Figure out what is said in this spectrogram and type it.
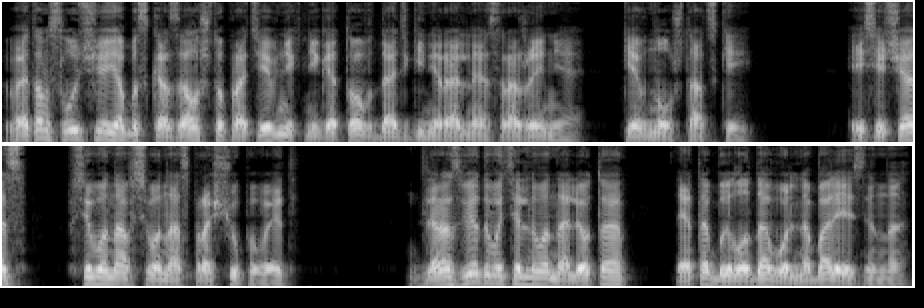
В этом случае я бы сказал, что противник не готов дать генеральное сражение, кивнул штатский. И сейчас всего-навсего нас прощупывает. Для разведывательного налета это было довольно болезненно.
